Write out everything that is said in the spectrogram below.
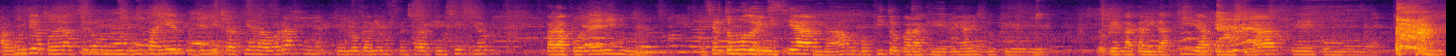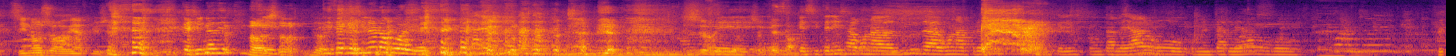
algún día poder hacer un, un taller pequeñito aquí en la vorágine, que es lo que habíamos pensado al principio, para poder, in- en cierto modo, iniciar ¿no? un poquito para que veáis lo que, lo que es la caligrafía, cómo se hace, cómo... Sinon, je reviens plus jamais. Que si no, di- No, si- no. dice que si no, no vuelve. Que, si tenéis alguna duda, alguna pregunta, si queréis preguntarle algo o comentarle algo... Pues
